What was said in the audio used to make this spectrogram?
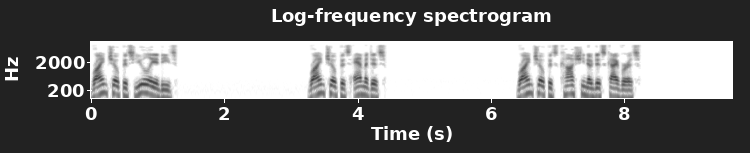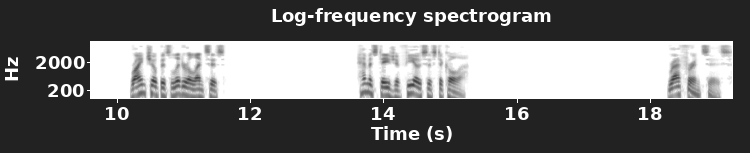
Rhynchopus euleeides Rhynchopus amitus. Rhynchopus coscinodiscivorus Rhynchopus littoralensis Hemistasia phaeocysticola References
